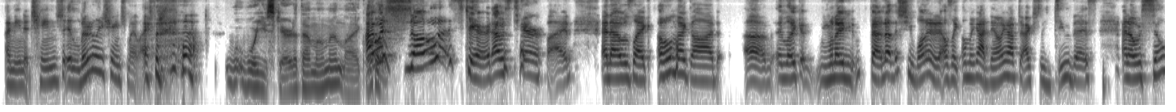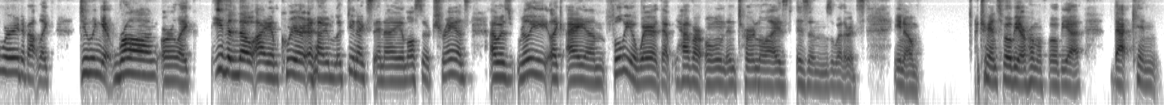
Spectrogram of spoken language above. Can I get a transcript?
I mean, it changed, it literally changed my life. W- were you scared at that moment? Like, I was so scared. I was terrified. And I was like, oh my God. Um, and like when I found out that she wanted it, I was like, oh my God, now I have to actually do this. And I was so worried about like doing it wrong or like even though I am queer and I am Latinx and I am also trans, I was really like I am fully aware that we have our own internalized isms, whether it's, you know, transphobia or homophobia, that can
